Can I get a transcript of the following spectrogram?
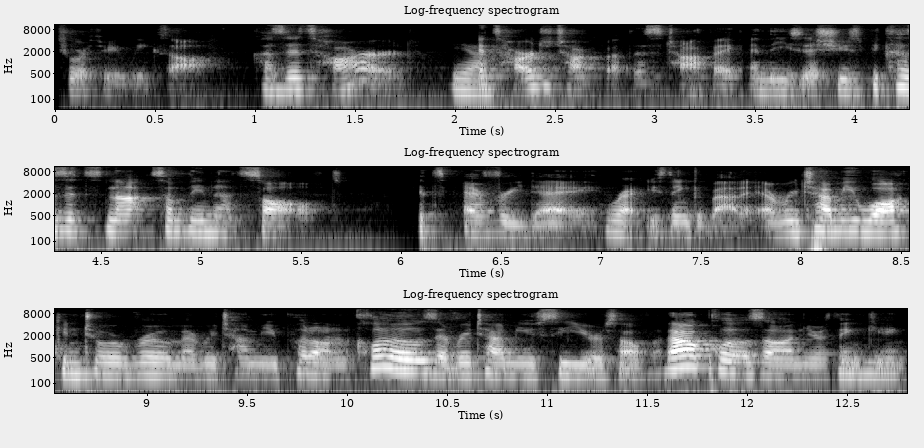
two or three weeks off because it's hard. Yeah. It's hard to talk about this topic and these issues because it's not something that's solved. It's every day. Right. You think about it. Every time you walk into a room, every time you put on clothes, every time you see yourself without clothes on, Mm-hmm. you're thinking,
